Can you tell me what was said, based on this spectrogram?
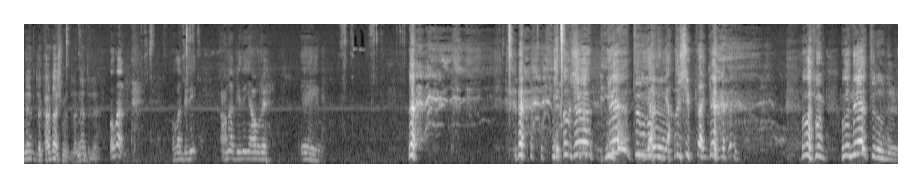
ne dediler? Kardeş mi dediler? Ne dediler? Ulan, ulan biri ana biri yavru. Ey. Yanlış. ne ettin Ya, ya? yanlışlıkla. Ulan bak. Ulan ne ettin onu ya?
